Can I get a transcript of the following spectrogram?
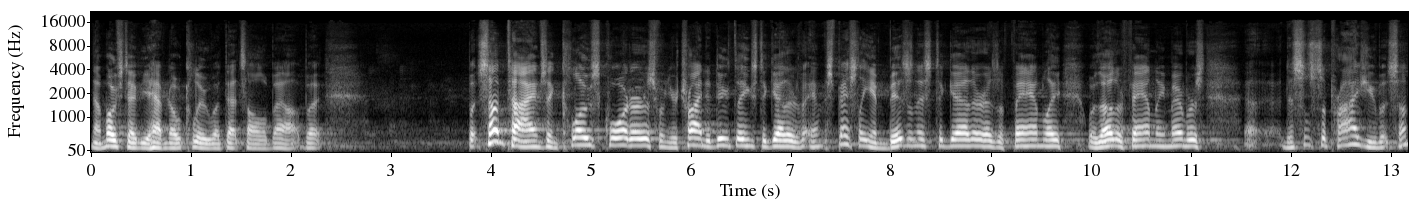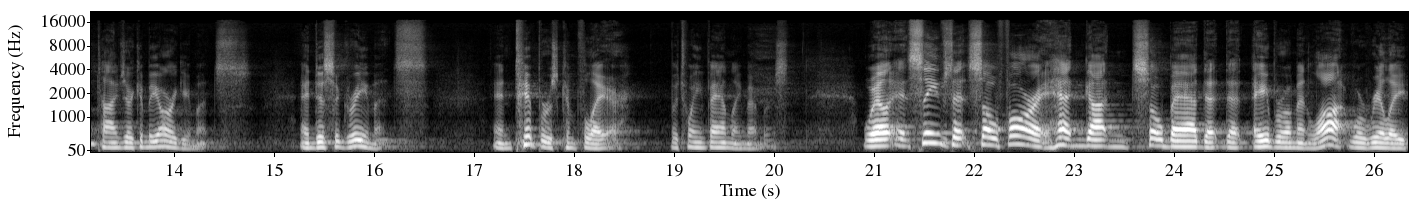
Now, most of you have no clue what that's all about, but but sometimes in close quarters, when you're trying to do things together, especially in business together as a family with other family members, uh, this will surprise you, but sometimes there can be arguments and disagreements, and tempers can flare between family members. Well, it seems that so far it hadn't gotten so bad that, that Abram and Lot were really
